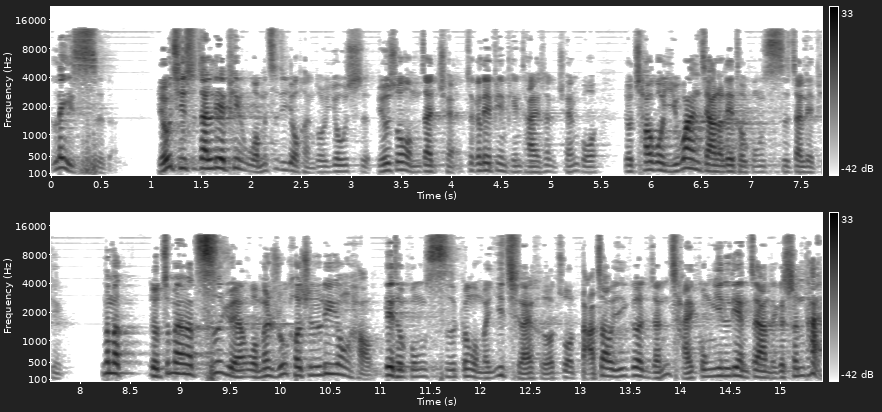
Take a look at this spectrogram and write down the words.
类似的。尤其是在猎聘，我们自己有很多优势。比如说，我们在全这个猎聘平台上，全国有超过一万家的猎头公司在猎聘。那么有这么样的资源，我们如何去利用好猎头公司跟我们一起来合作，打造一个人才供应链这样的一个生态，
